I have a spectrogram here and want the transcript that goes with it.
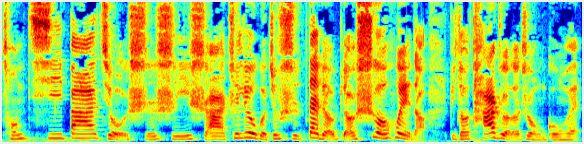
从七八九十十一十二这六个就是代表比较社会的、比较他者的这种宫位，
